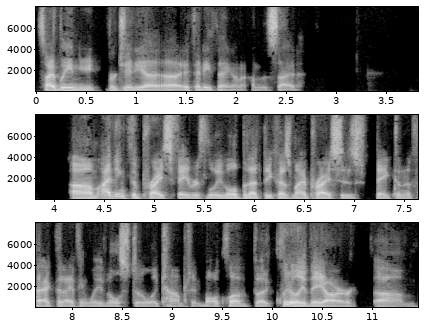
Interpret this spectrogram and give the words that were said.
So I'd lean Virginia, uh, if anything, on, on the side. Um, I think the price favors Louisville, but that's because my price is baked in the fact that I think Louisville is still a competent ball club. But clearly, they are um,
